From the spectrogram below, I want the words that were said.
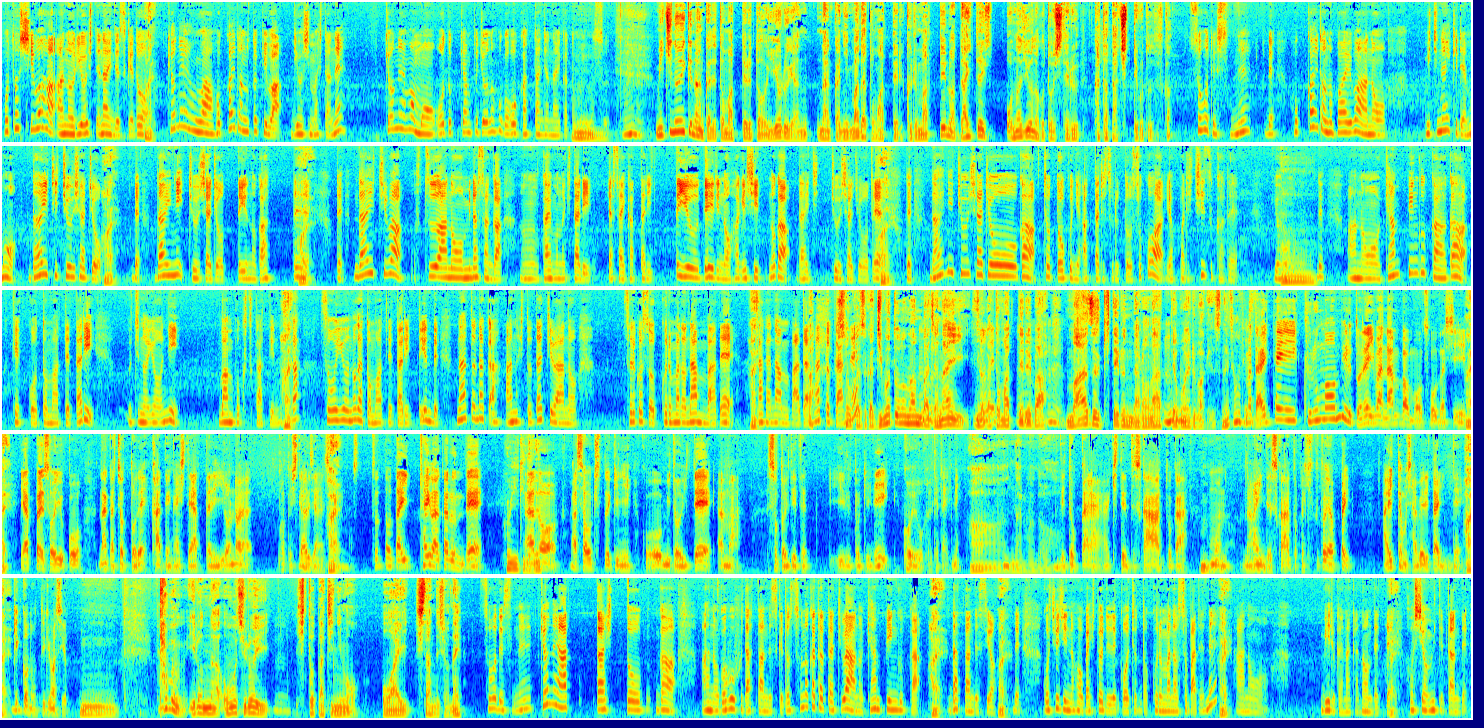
今年はあの利用してないんですけど、はい。去年は北海道の時は利用しましたね。去年はもうオートキャンプ場の方が多かったんじゃないかと思います。うん。道の駅なんかで止まってると、夜やなんかにまだ止まってる車っていうのは大体同じようなことをしてる方たちってことですか？そうですね。で、北海道の場合は、あの、道の駅でも第一駐車場、はい。で、第二駐車場っていうのがあって、はい。で、第一は普通、あの、皆さんが、うん、買い物来たり、野菜買ったりっていう出入りの激しいのが第一駐車場で、はい。で、第二駐車場がちょっと奥にあったりすると、そこはやっぱり静かで、夜あー。であのキャンピングカーが結構止まってたりうちのようにワンボックスカーっていうんですか、はい。そういうのが止まってたりっていうんでなんとなくああの人たちはあのそれこそ車のナンバーではい。佐賀ナンバーだなとかね、そうかそうか、地元のナンバーじゃないのがうん止まってればそうですうん、まず来てるんだろうなって思えるわけですね。そうです、まあ、大体車を見るとね今ナンバーもそうだし、はい。やっぱりそういうこうなんかちょっとねカーテンがしてあったりいろんなことしてあるじゃないですか、はい。ちょっと大体わかるんで雰囲気でね。あの朝起きた時にこう見といてあ、まあ、外に出ている時に声をかけたりねああ、なるほど。でどっから来てんですか？とか、うんもう長いんですか？とか聞くとやっぱり相手も喋りたいんで、はい結構乗ってきますよ。うん。多分、いろんな面白い人たちにもお会いしたんでしょうね。そうですね去年会った人があのご夫婦だったんですけどその方たちはあのキャンピングカはい。ーだったんですよ、はい。でご主人の方が一人でこうちょっと車のそばでね、はい。あのビールかなんか飲んでて、はい。星を見てたんで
